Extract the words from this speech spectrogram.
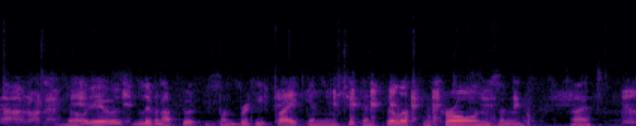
oh, right. Oh yeah, it was living up to it. Some British bacon, chicken fillets, and prawns, and. Eh? Yeah,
